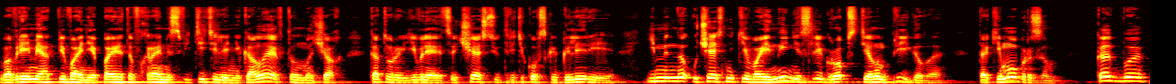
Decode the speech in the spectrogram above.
Во время отпевания поэта в храме святителя Николая в Толмачах, который является частью Третьяковской галереи, именно участники войны несли гроб с телом Пригова, таким образом, как бы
